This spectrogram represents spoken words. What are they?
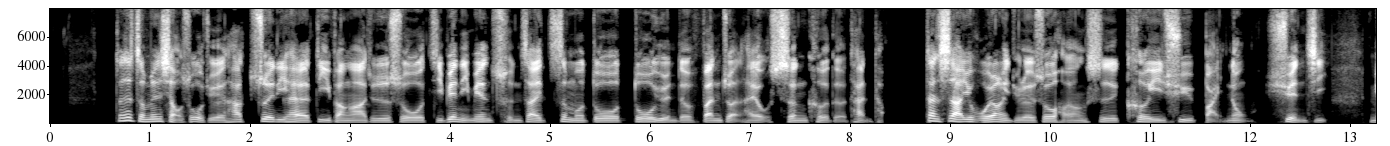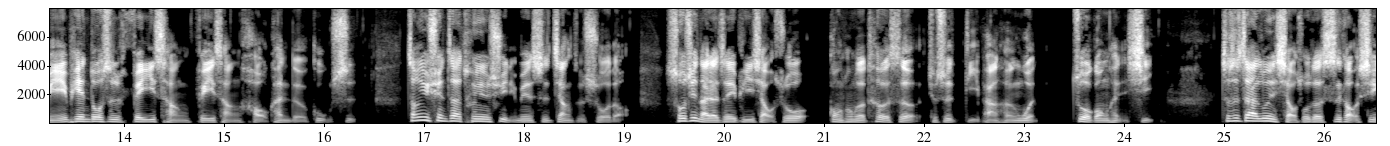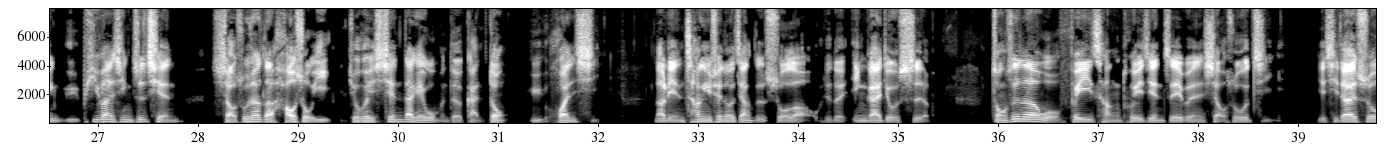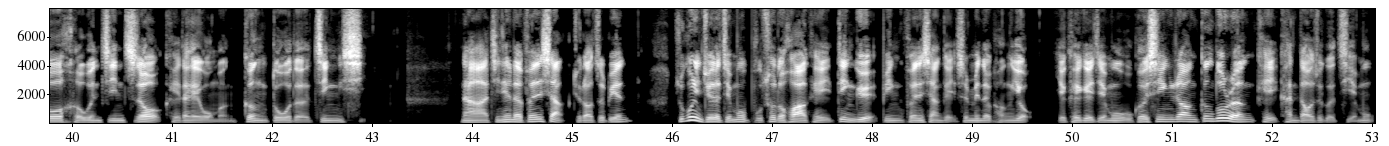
但是整本小说，我觉得它最厉害的地方啊，就是说，即便里面存在这么多多元的翻转，还有深刻的探讨，但是啊，又不会让你觉得说好像是刻意去摆弄炫技。每一篇都是非常非常好看的故事。张亦绚在推荐序里面是这样子说的：收进来的这一批小说，共通的特色就是底盘很稳，做工很细。这是在论小说的思考性与批判性之前。小说家的好手艺就会先带给我们的感动与欢喜。那连张亦绚都这样子说了，我觉得应该就是了。总之呢，我非常推荐这一本小说集，也期待说何文金之后可以带给我们更多的惊喜。那今天的分享就到这边。如果你觉得节目不错的话，可以订阅并分享给身边的朋友，也可以给节目五颗星，让更多人可以看到这个节目。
